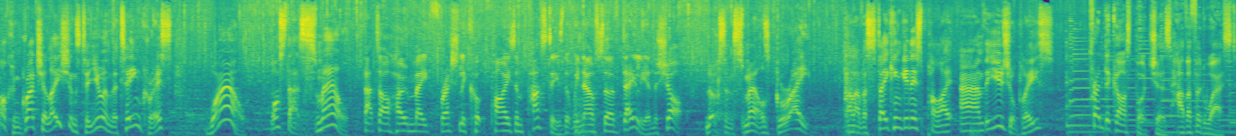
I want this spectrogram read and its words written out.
Oh, congratulations to you and the team, Chris. Wow, what's that smell? That's our homemade, freshly cooked pies and pasties that we now serve daily in the shop. Looks and smells great. I'll have a steak and Guinness pie and the usual, please. Prendergast Butchers, Haverfordwest.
